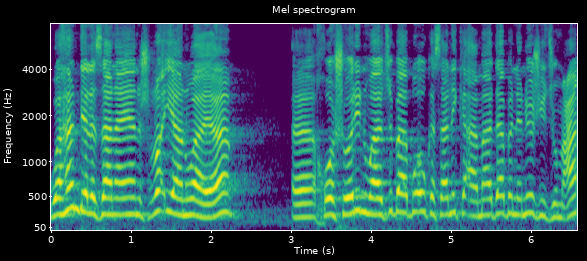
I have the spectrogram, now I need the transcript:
و هەندێک لە زانایانش ڕەیان وایە خۆشۆرین واجبە بۆ ئەو کەسانی کە ئامادا بن لە نوێژی جمعە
